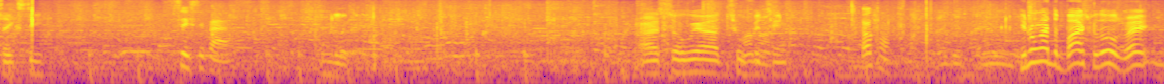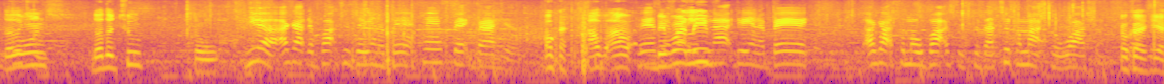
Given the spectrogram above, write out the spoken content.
60. 65. Let me look. Alright, so we're at 215. Okay. You don't got the box for those, right? The other ones? The other two? So, Yeah, I got the boxes. They in a bag. Pass back by here. okay. I'll, I'll, Pass before back I leave. Not, they in a bag. I got some old boxes because I took them out to wash them. Okay, yeah.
